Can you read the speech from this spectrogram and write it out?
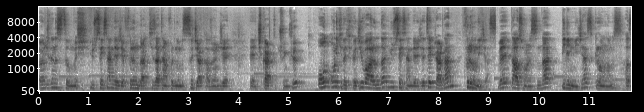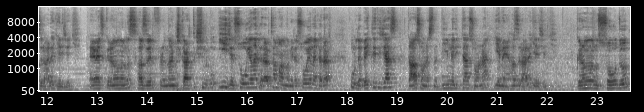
önceden ısıtılmış 180 derece fırında ki zaten fırınımız sıcak az önce e, çıkarttık çünkü. 10-12 dakika civarında 180 derece tekrardan fırınlayacağız. Ve daha sonrasında dilimleyeceğiz. Granolamız hazır hale gelecek. Evet granolamız hazır. Fırından çıkarttık. Şimdi bu iyice soğuyana kadar tam anlamıyla soğuyana kadar burada bekleteceğiz. Daha sonrasında dilimledikten sonra yemeğe hazır hale gelecek. Granolamız soğudu.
